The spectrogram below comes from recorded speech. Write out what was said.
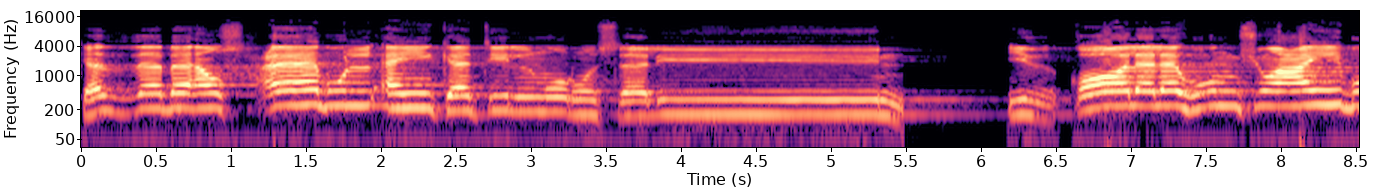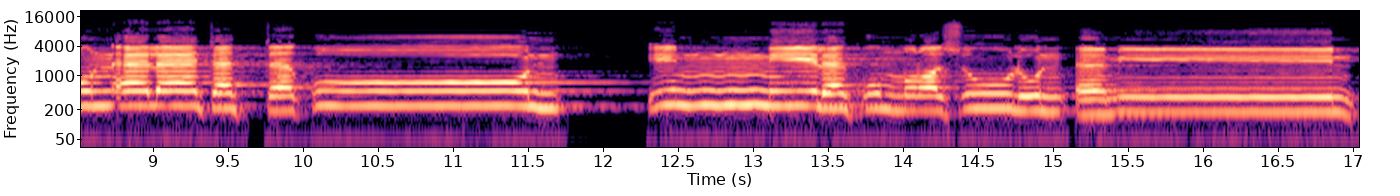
كذب اصحاب الايكه المرسلين. اذ قال لهم شعيب الا تتقون؟ اني لكم رسول امين.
